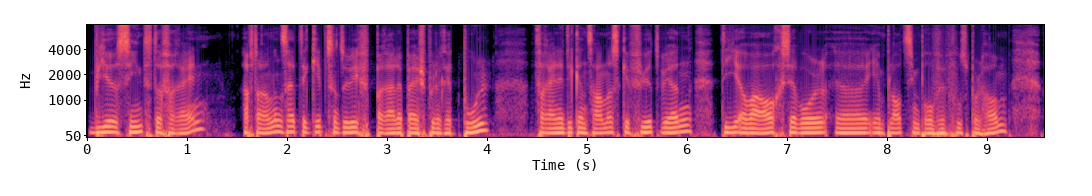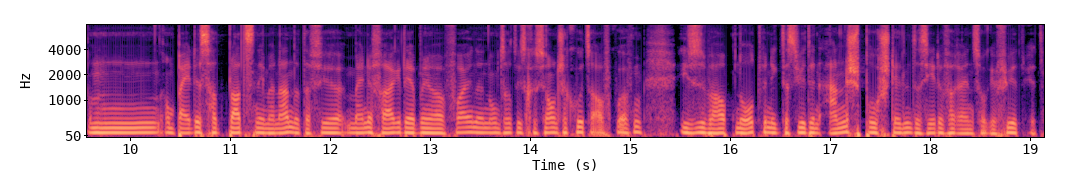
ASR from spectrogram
Wir sind der Verein, Auf der anderen Seite gibt es natürlich Paradebeispiel Red Bull, Vereine, die ganz anders geführt werden, die aber auch sehr wohl äh, ihren Platz im Profifußball haben. Um, und beides hat Platz nebeneinander. Dafür meine Frage, die habe ich ja vorhin in unserer Diskussion schon kurz aufgeworfen, ist es überhaupt notwendig, dass wir den Anspruch stellen, dass jeder Verein so geführt wird?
